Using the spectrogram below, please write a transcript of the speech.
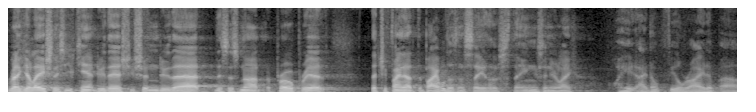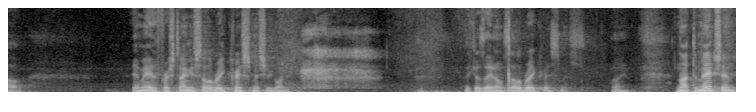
regulations. You can't do this, you shouldn't do that, this is not appropriate. That you find out the Bible doesn't say those things, and you're like, wait, I don't feel right about. Yeah, maybe the first time you celebrate Christmas, you're going, because they don't celebrate Christmas, right? Not to mention,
